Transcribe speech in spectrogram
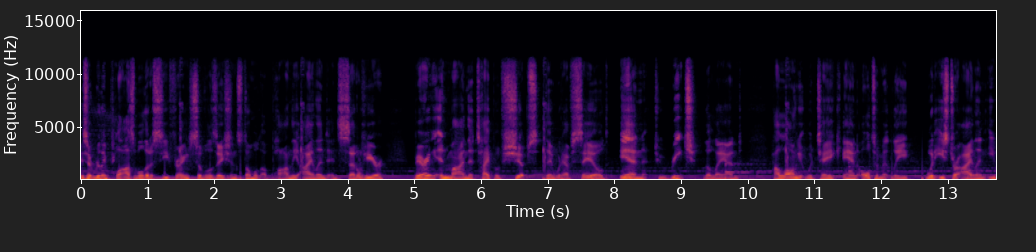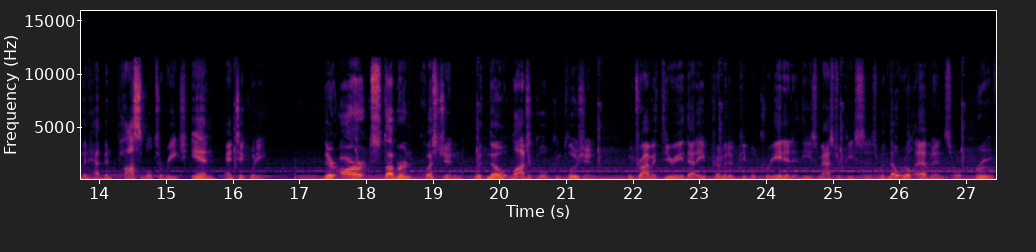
Is it really plausible that a seafaring civilization stumbled upon the island and settled here, bearing in mind the type of ships they would have sailed in to reach the land, how long it would take, and ultimately would Easter Island even have been possible to reach in antiquity? There are stubborn questions with no logical conclusion. We drive a theory that a primitive people created these masterpieces with no real evidence or proof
